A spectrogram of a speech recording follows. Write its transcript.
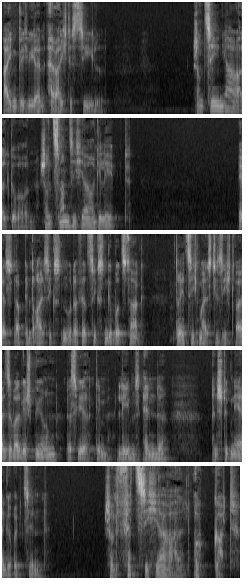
eigentlich wie ein erreichtes Ziel. Schon zehn Jahre alt geworden, schon 20 Jahre gelebt. Erst ab dem 30. oder 40. Geburtstag dreht sich meist die Sichtweise, weil wir spüren, dass wir dem Lebensende ein Stück näher gerückt sind. Schon 40 Jahre alt, oh Gott.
